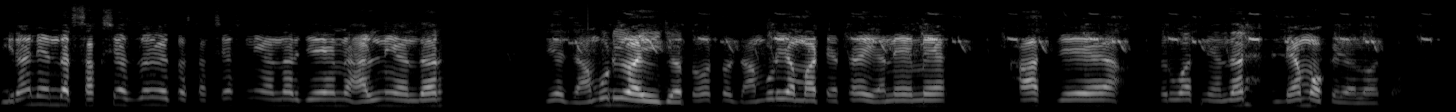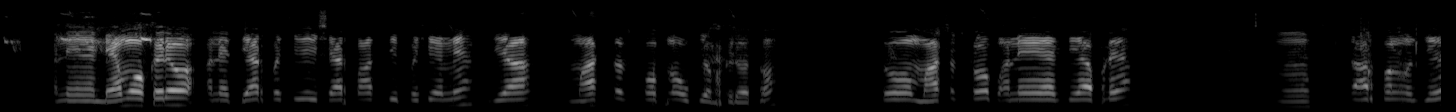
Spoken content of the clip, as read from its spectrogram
જીરાની અંદર સક્સેસ જોઈએ તો સક્સેસની અંદર જે અમે હાલની અંદર જે જાંબુડિયો આવી ગયો હતો, તો જાંબુડિયા માટે થઈ અને મેં ખાસ જે શરૂઆતની અંદર ડેમો કરેલો હતો. અને ડેમો કર્યો અને ત્યાર પછી ચાર પાંચ દી પછી અમે જે આ માસ્ટર ઉપયોગ કર્યો હતો. તો માસ્ટર સ્કોપ અને જે આપણે ચારકોલનું જે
